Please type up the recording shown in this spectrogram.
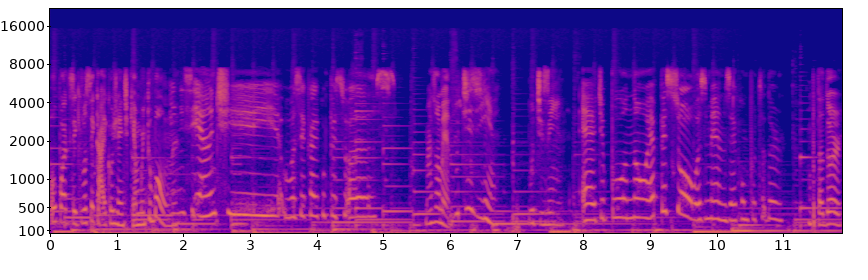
ou pode ser que você caia com gente que é muito bom, né? Iniciante, você cai com pessoas. Mais ou menos. Putizinha. Putizinha. É tipo, não é pessoas menos, é computador. Computador?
